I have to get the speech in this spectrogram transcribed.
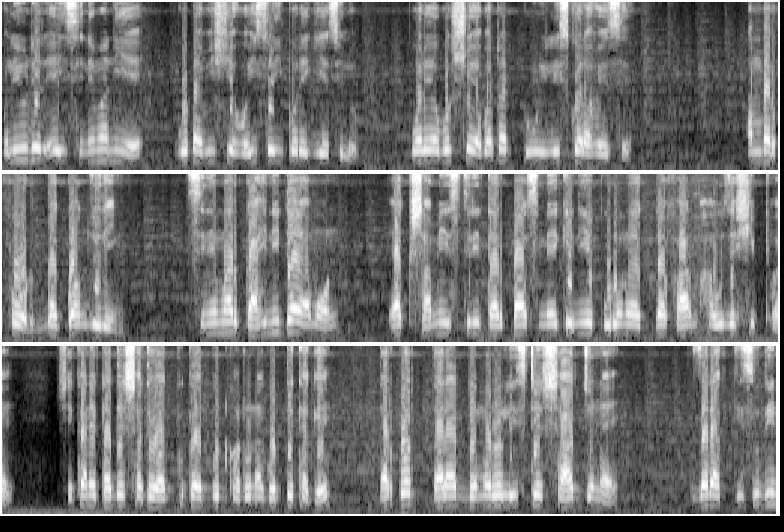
হলিউডের এই সিনেমা নিয়ে গোটা বিশ্বে হইচই পড়ে গিয়েছিল। পরে অবশ্য অ্যাভাটার টু রিলিজ করা হয়েছে। নাম্বার ফোর দ্য কনজুরিং সিনেমার কাহিনীটা এমন, এক স্বামী স্ত্রী তার পাঁচ মেয়েকে নিয়ে পুরনো একটা ফার্ম হাউসে শিফট হয়। সেখানে তাদের সাথে অদ্ভুত অদ্ভুত ঘটনা ঘটতে থাকে। তারপর তারা ডেমোরোলিস্টের সাহায্য নেয়, যারা কিছুদিন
